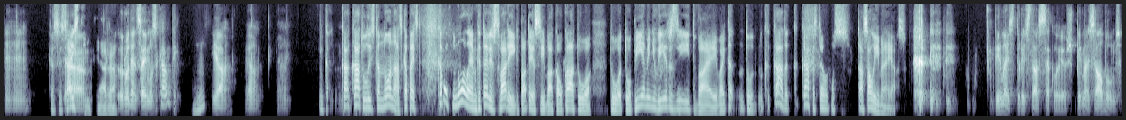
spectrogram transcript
Mm -hmm. Kas ir saistīti ar uh, Rudens vai muzikanti? Mm -hmm. Jā, jā. jā. Kā, kā tu līdz tam nonāci? Kāpēc, kāpēc tu nolēmi, ka tev ir svarīgi patiesībā kaut kā to, to, to piemiņu virzīt, vai, vai kā, tu, kā, kā tas tev tas, tā salīmējās? Pirmais, tur ir stāsts sekojošs. Pirmais albums.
